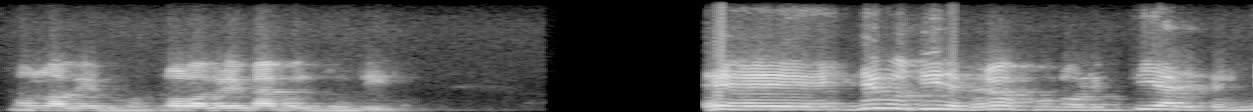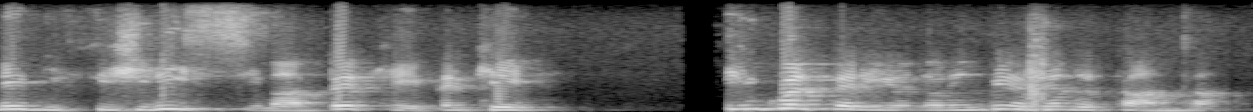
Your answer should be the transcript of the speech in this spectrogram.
non, non l'avrei mai potuto dire. E devo dire però fu un'Olimpiade per me difficilissima, perché? Perché in quel periodo, nel 1980,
